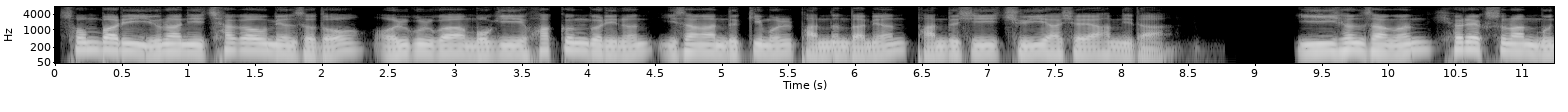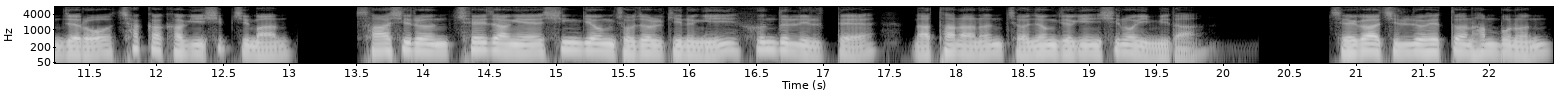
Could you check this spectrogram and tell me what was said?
손발이 유난히 차가우면서도 얼굴과 목이 화끈거리는 이상한 느낌을 받는다면 반드시 주의하셔야 합니다. 이 현상은 혈액순환 문제로 착각하기 쉽지만 사실은 췌장의 신경 조절 기능이 흔들릴 때 나타나는 전형적인 신호입니다. 제가 진료했던 한 분은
